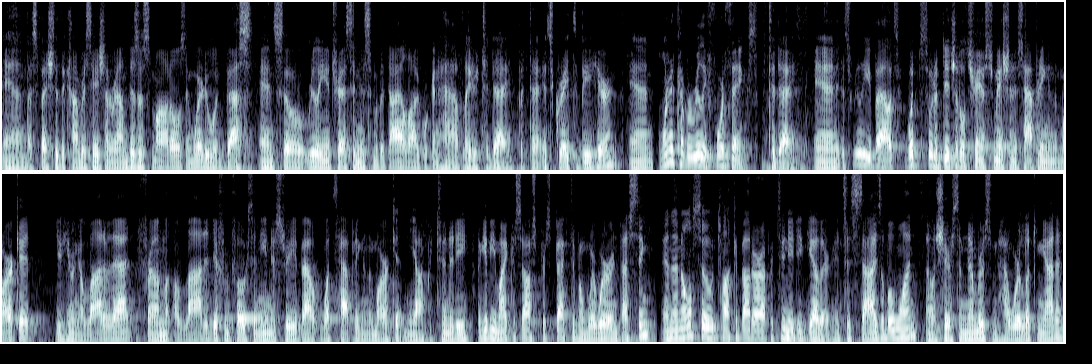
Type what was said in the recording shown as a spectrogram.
and especially the conversation around business models and where to invest. And so, really interested in some of the dialogue we're going to have later today. But uh, it's great to be here. And I want to cover really four things today. And it's really about what sort of digital transformation is happening in the market, you're hearing a lot of that from a lot of different folks in the industry about what's happening in the market and the opportunity. I'll give you Microsoft's perspective on where we're investing, and then also talk about our opportunity together. It's a sizable one. I'll share some numbers from how we're looking at it,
